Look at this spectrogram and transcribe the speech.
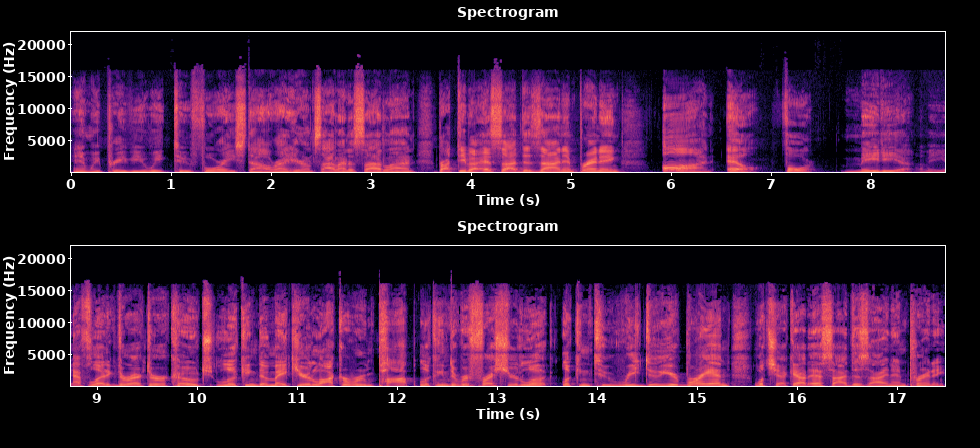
and we preview week two 4A style right here on Sideline to Sideline. Brought to you by SI Design and Printing on L4 Media. Athletic director or coach looking to make your locker room pop, looking to refresh your look, looking to redo your brand? Well, check out SI Design and Printing.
